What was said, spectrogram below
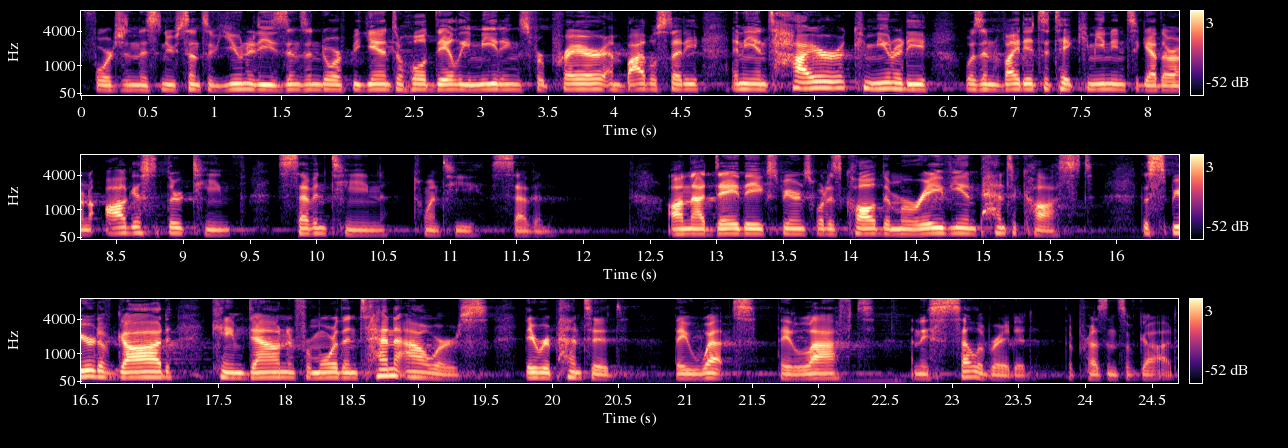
Forged in this new sense of unity, Zinzendorf began to hold daily meetings for prayer and Bible study, and the entire community was invited to take communion together on August 13th, 1727. On that day, they experienced what is called the Moravian Pentecost the Spirit of God came down, and for more than 10 hours, they repented, they wept, they laughed, and they celebrated the presence of God.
